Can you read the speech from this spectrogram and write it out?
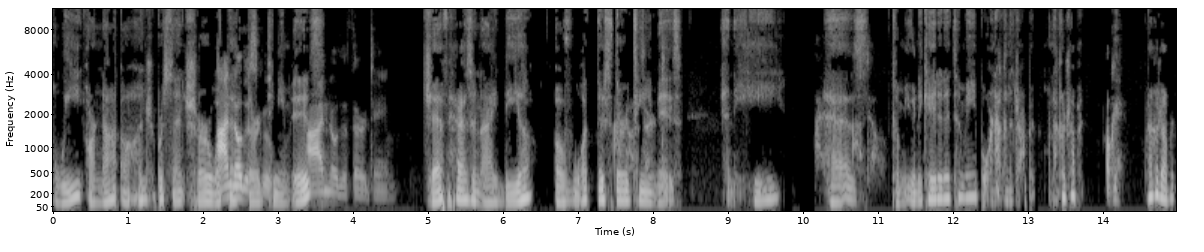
we are not hundred percent sure what I know the third scoop. team is. I know the third team. Jeff has an idea of what this third team third team. is, and he has I'll tell him. communicated it to me. But we're not gonna drop it. We're not gonna drop it. Okay. We're not gonna drop it.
